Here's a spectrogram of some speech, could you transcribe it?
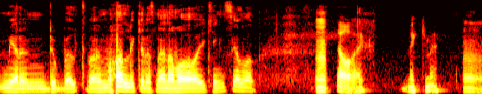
mer än dubbelt vad han lyckades med när han var i Kings i alla fall. Mm. Ja, verkligen. Mycket mer. Mm.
